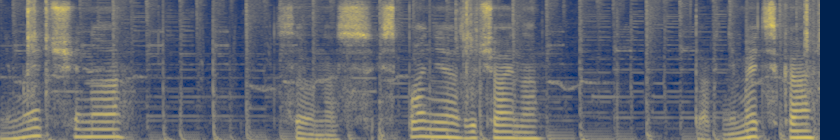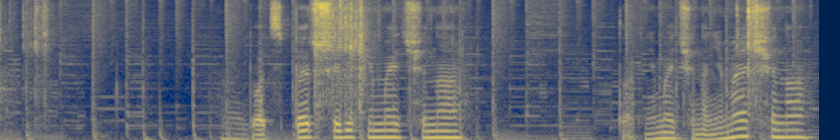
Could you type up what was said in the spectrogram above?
Німеччина. Це у нас Іспанія, звичайна. Так, німецька. Е, 21 рік Німеччина. Так, Німеччина, Німеччина.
